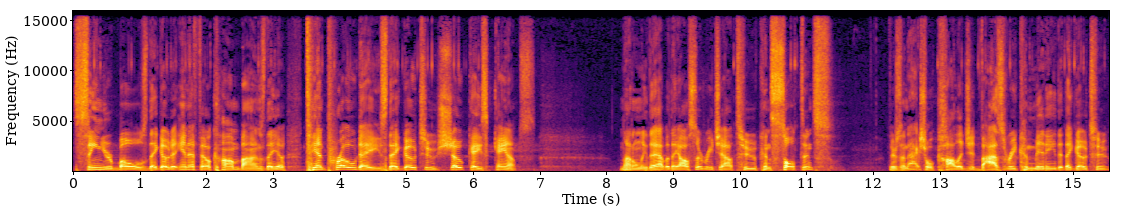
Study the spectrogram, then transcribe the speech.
senior bowls. They go to NFL combines. They attend pro days. They go to showcase camps. Not only that, but they also reach out to consultants. There's an actual college advisory committee that they go to.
